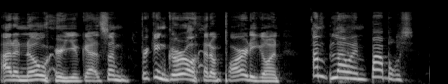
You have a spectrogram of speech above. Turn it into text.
out of nowhere. You've got some freaking girl at a party going, "I'm blowing bubbles."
